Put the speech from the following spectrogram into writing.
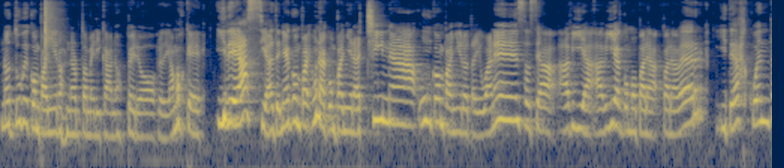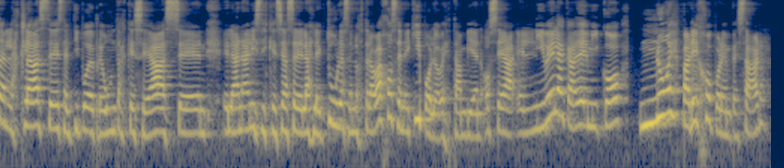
No tuve compañeros norteamericanos, pero, pero digamos que, y de Asia, tenía una compañera china, un compañero taiwanés, o sea, había, había como para, para ver, y te das cuenta en las clases, el tipo de preguntas que se hacen, el análisis que se hace de las lecturas, en los trabajos en equipo lo ves también, o sea, el nivel académico no es parejo por empezar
